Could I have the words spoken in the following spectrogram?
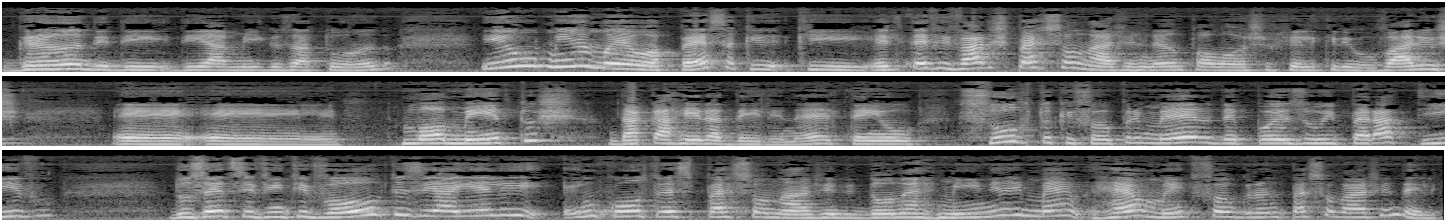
grande de, de amigos atuando. E o Minha Mãe é uma peça que, que ele teve vários personagens né, antológicos que ele criou, vários é, é, momentos da carreira dele. Né? Tem o Surto, que foi o primeiro, depois o Hiperativo, 220 volts, e aí ele encontra esse personagem de Dona Hermínia e me, realmente foi o grande personagem dele.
